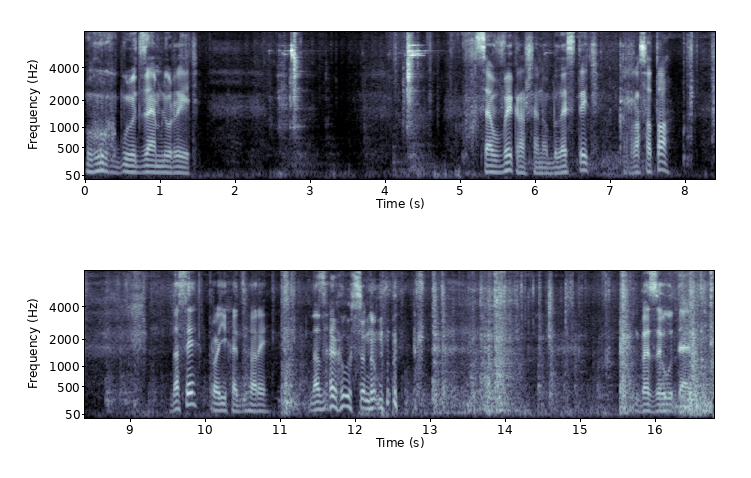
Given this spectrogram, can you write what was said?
Ух, будуть землю рить. Все викрашено, блистить. Красота. Даси проїхати з гори на заглушеному. БЗУ 9.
